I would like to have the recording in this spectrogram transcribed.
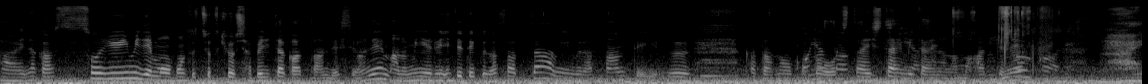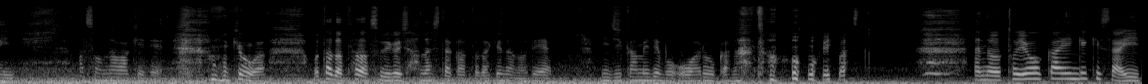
はい、なんかそういう意味でも本当ちょっと今日喋りたかったんですよね。あのミエルに出てくださった三村さんっていう方のことをお伝えしたいみたいなのもあってね。はい。まあ、そんなわけで。もう今日はもうただただそれが話したかっただけなので短めでも終わろうかなと思います。あの豊岡演劇祭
